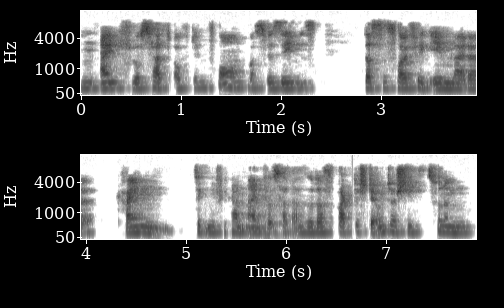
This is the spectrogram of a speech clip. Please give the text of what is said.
einen Einfluss hat auf den Fonds. Und was wir sehen ist, dass es häufig eben leider keinen signifikanten Einfluss hat. Also dass praktisch der Unterschied zu einem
